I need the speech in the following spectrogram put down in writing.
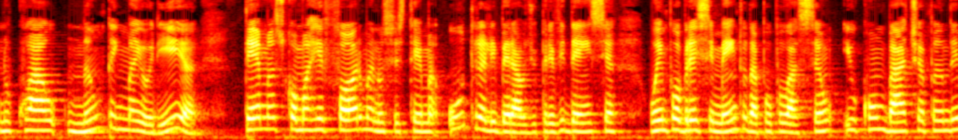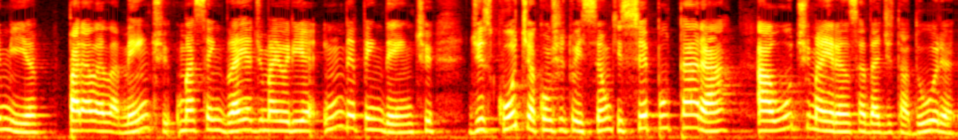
no qual não tem maioria temas como a reforma no sistema ultraliberal de previdência, o empobrecimento da população e o combate à pandemia. Paralelamente, uma Assembleia de maioria independente discute a Constituição que sepultará a última herança da ditadura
